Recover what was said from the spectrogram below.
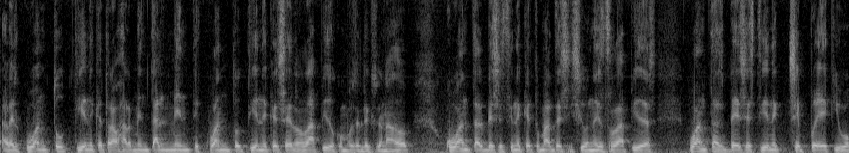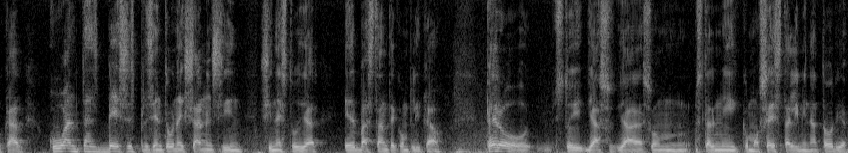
a ver cuánto tiene que trabajar mentalmente, cuánto tiene que ser rápido como seleccionador, cuántas veces tiene que tomar decisiones rápidas, cuántas veces tiene, se puede equivocar, cuántas veces presenta un examen sin, sin estudiar. Es bastante complicado. Pero estoy, ya, ya son, está en mi como sexta eliminatoria,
